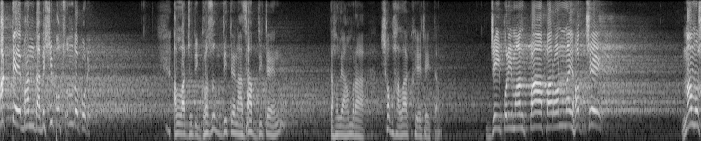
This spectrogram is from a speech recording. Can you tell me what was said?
থাকতে বান্দা বেশি পছন্দ করে। আল্লাহ যদি গজব দিতেন আজাব দিতেন, তাহলে আমরা সব হালাক হয়ে যাইতাম। যেই পরিমাণ পাপ আর অন্যায় হচ্ছে, মানুষ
